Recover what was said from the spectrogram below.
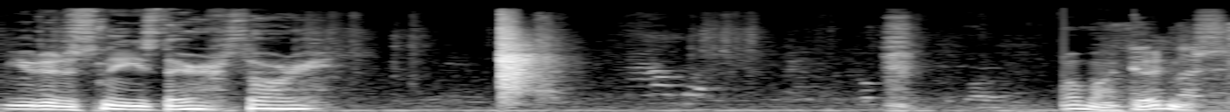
you did a sneeze there. Sorry. Oh my goodness.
